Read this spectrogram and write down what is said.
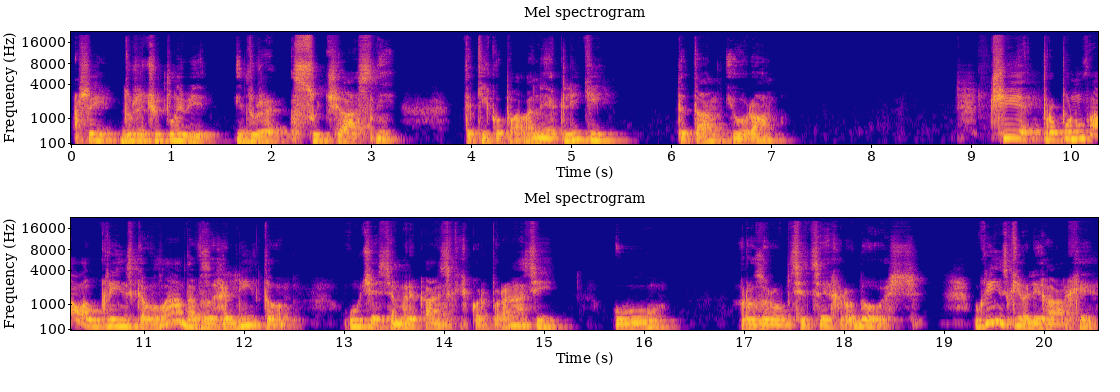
а ще й дуже чутливі і дуже сучасні такі копалини, як літій, титан і уран. Чи пропонувала українська влада взагалі-то участь американських корпорацій у розробці цих родовищ? Українські олігархи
